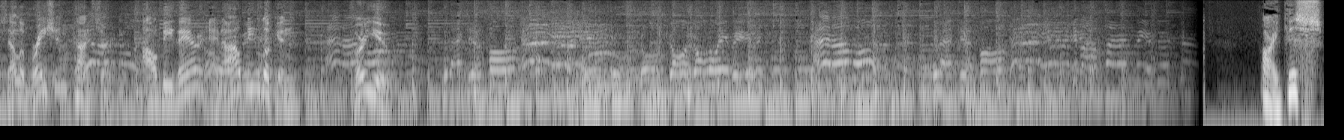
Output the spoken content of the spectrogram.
Celebration Concert. I'll be there and I'll be looking for you. All right, this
